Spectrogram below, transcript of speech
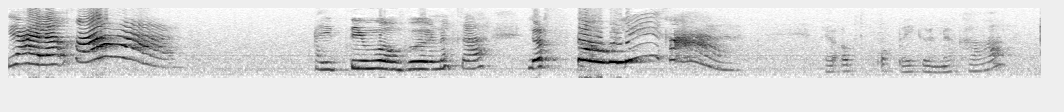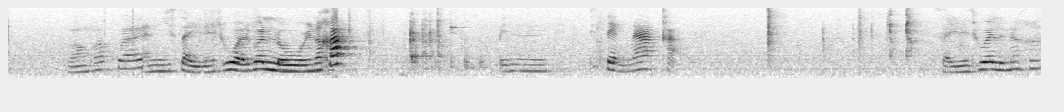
ได้แล้วค่ะ ไอ ติมของเบอร์นะคะรสสตรอเบอรี่ค่ะแล้วเอาออกไปก่อนนะคะวางพักไว้ อันนี้ใส่ในถ้วยแล้วก็โรยนะคะ เป็นแต่งหน้าค่ะ ใส่ในถ้วยเลยนะคะ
